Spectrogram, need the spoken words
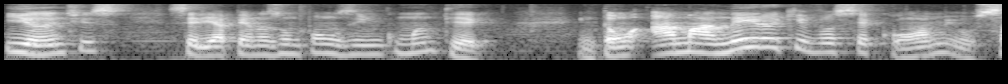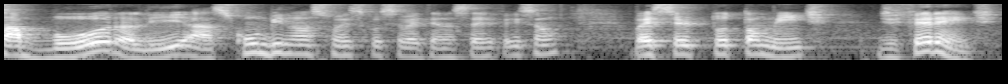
e antes seria apenas um pãozinho com manteiga. Então, a maneira que você come, o sabor ali, as combinações que você vai ter nessa refeição vai ser totalmente diferente.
